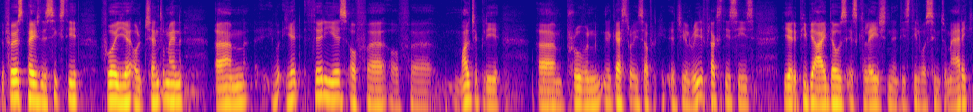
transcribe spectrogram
The first patient is 64-year-old gentleman. Um, he had 30 years of, uh, of uh, multiply um, proven gastroesophageal reflux disease. He had a PPI dose escalation and he still was symptomatic.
